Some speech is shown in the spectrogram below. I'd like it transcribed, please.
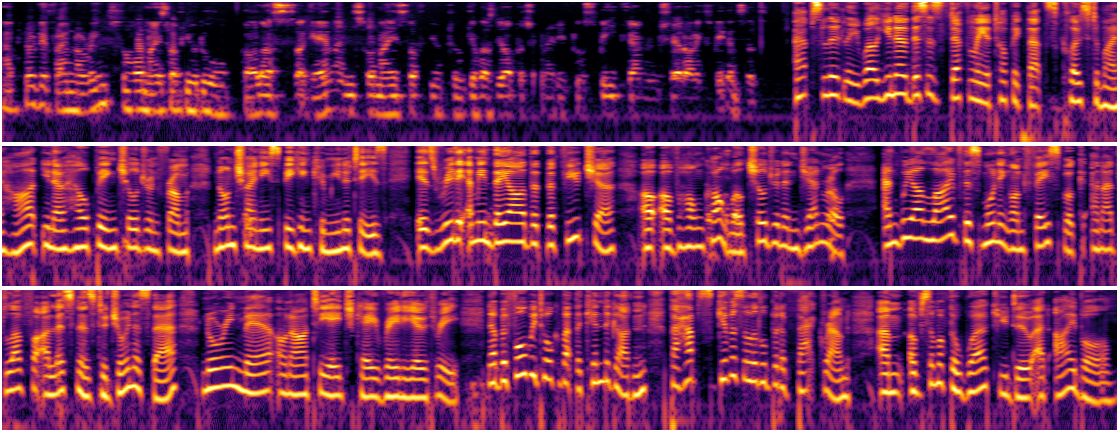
Absolutely fine, Noreen. So nice of you to call us again, and so nice of you to give us the opportunity to speak and share our experiences. Absolutely. Well, you know, this is definitely a topic that's close to my heart. You know, helping children from non-Chinese speaking communities is really, I mean, they are the, the future of, of Hong Kong. Well, children in general. And we are live this morning on Facebook, and I'd love for our listeners to join us there. Noreen Mayer on RTHK Radio 3. Now, before we talk about the kindergarten, perhaps give us a little bit of background um, of some of the work you do at IBEL.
